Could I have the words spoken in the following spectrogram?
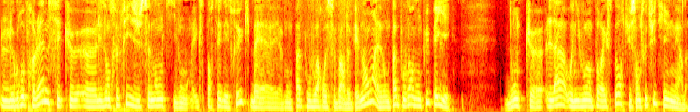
Le gros problème, c'est que euh, les entreprises, justement, qui vont exporter des trucs, ben, elles vont pas pouvoir recevoir de paiement, elles vont pas pouvoir non plus payer. Donc euh, là, au niveau import-export, tu sens tout de suite qu'il y a une merde.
